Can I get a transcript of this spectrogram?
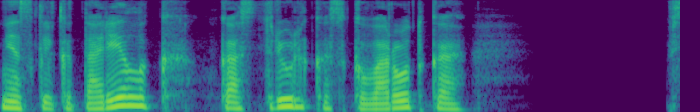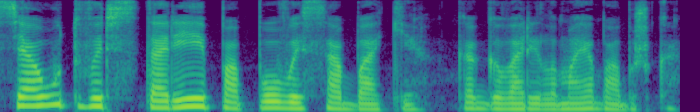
Несколько тарелок, кастрюлька, сковородка — Вся утварь старее поповой собаки, как говорила моя бабушка.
